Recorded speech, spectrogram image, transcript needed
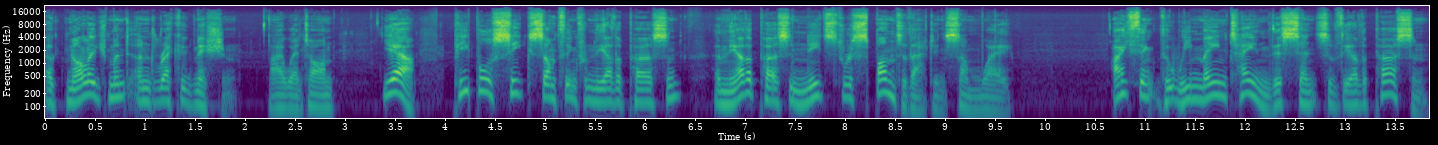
Acknowledgement and recognition. I went on, Yeah, People seek something from the other person, and the other person needs to respond to that in some way. I think that we maintain this sense of the other person.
